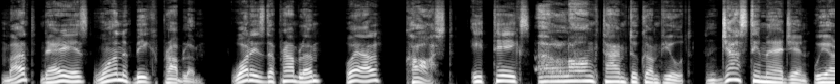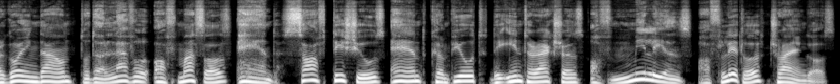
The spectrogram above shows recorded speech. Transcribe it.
But there is one big problem. What is the problem? Well, cost. It takes a long time to compute. Just imagine we are going down to the level of muscles and soft tissues and compute the interactions of millions of little triangles.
